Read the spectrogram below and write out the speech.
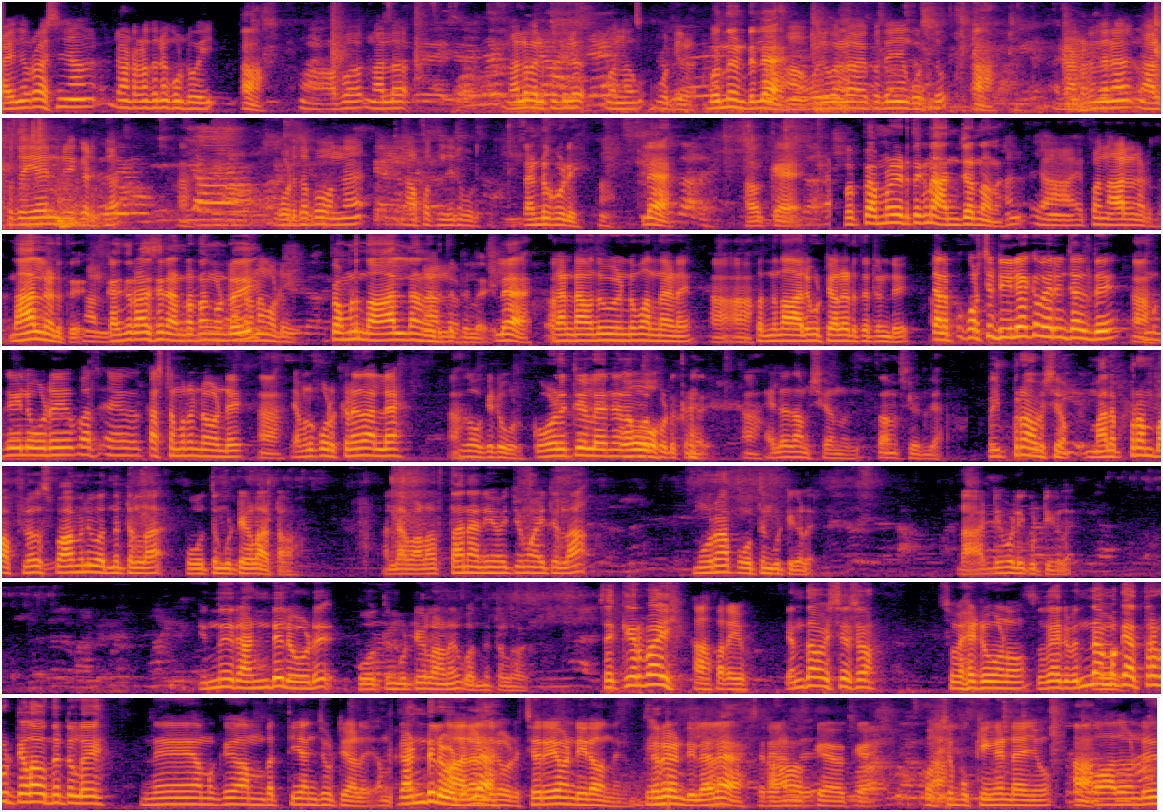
കഴിഞ്ഞ പ്രാവശ്യം ഞാൻ രണ്ടെണ്ണത്തിനെ കൊണ്ടുപോയി. ആ. അപ്പോൾ നല്ല നല്ല വലുപ്പത്തിൽ വന്ന കുട്ടികൾ വന്നിട്ടുണ്ട് അല്ലേ ആ ഒരു കൊല്ലം ആയപ്പോഴത്തേക്ക് ഞാൻ കൊടുത്തു. ആ. രണ്ടെണ്ണത്തിന് നാൽപ്പത്തയ്യായിരം രൂപയ്ക്ക് എടുത്ത. കൊടുത്തപ്പോൾ ഒന്ന് നാൽപ്പത്തഞ്ചിന് കൊടുത്തു. രണ്ടും കൂടി. അല്ലേ ഓക്കെ. ഇപ്പൊ നമ്മൾ എടുത്തിരിക്കണ അഞ്ചെണ്ണാണ്. ആ ഇപ്പം നാലെണ്ണം എടുത്തു. നാലിനെടുത്ത് കഴിഞ്ഞ പ്രാവശ്യം രണ്ടെണ്ണം കൊണ്ടുപോയി. കൊണ്ടുപോയി. ഇപ്പൊ നമ്മൾ നാലിനാണ് എടുത്തിട്ടുള്ളത് അല്ലേ രണ്ടാമത് വീണ്ടും വന്നാണ് അപ്പൊ ഇന്ന് നാല് കുട്ടികൾ എടുത്തിട്ടുണ്ട്. ചിലപ്പോൾ കുറച്ച് ഡിലേ ഒക്കെ വരും ചിലത്. നമുക്ക് ഈ ലോഡ് കസ്റ്റമർ ഉണ്ടാവുണ്ട്. ആ. നമ്മൾ കൊടുക്കണത് നല്ല നോക്കിയിട്ട് കൊടുക്കും. ക്വാളിറ്റി ഉള്ള തന്നെ നമ്മൾ കൊടുക്കുന്നത് അതിൽ സംശയമൊന്നുമില്ല. സംശയമില്ല. അപ്പോൾ ഇപ്രാവശ്യം മലപ്പുറം ബഫ്ലോസ് ഫാമിൽ വന്നിട്ടുള്ള പോത്തും കുട്ടികളാട്ടോ നല്ല വളർത്താൻ അനുയോജ്യമായിട്ടുള്ള മുറ പോത്തും കുട്ടികൾ അടിപൊളി കുട്ടികൾ ഇന്ന് രണ്ട് ലോഡ് പോത്തും കുട്ടികളാണ് വന്നിട്ടുള്ളത്. സക്കീർ ഭായ് ആ പറയൂ. എന്താ വിശേഷം? സുഖമായിട്ട് പോകണോ സുഖമായിട്ട് ഇന്ന് നമുക്ക് എത്ര കുട്ടികളാണ് വന്നിട്ടുള്ളത്? ഇന്ന് നമുക്ക് അമ്പത്തി അഞ്ച് കുട്ടികൾ രണ്ട് ലോഡ് അല്ലേ? ചെറിയ വണ്ടിയിലാണ് വന്നത് ചെറിയ വണ്ടിയിലല്ലേ ഓക്കെ ഓക്കെ. കുറച്ച് ബുക്കിംഗ് ഉണ്ടായിരുന്നു. അപ്പോൾ അതുകൊണ്ട്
